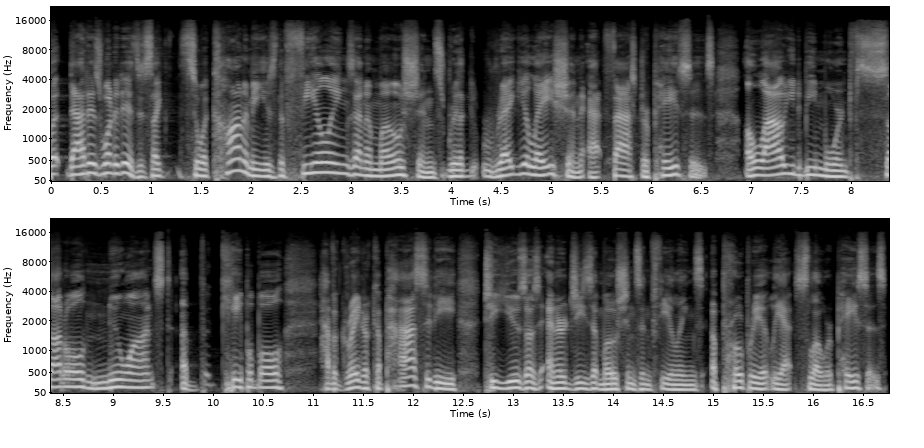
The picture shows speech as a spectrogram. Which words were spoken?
But that is what it is. It's like, so economy is the feelings and emotions, reg- regulation at faster paces allow you to be more subtle, nuanced, uh, capable, have a greater capacity to use those energies, emotions, and feelings appropriately at slower paces.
